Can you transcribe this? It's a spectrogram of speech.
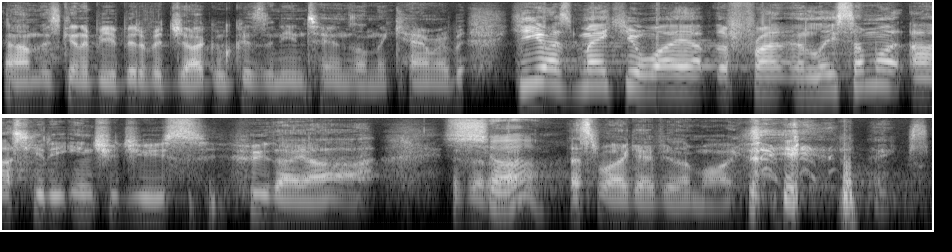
Um, there's going to be a bit of a juggle because an intern's on the camera. But you guys make your way up the front, and Lisa, I might ask you to introduce who they are. Is sure. That right? That's why I gave you the mic. Thanks.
